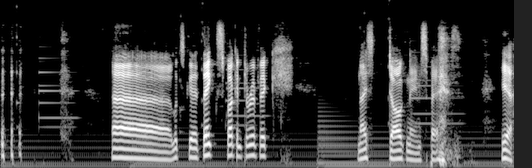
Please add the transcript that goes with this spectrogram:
uh, looks good. Thanks, fucking terrific. Nice dog name, Spaz. yeah,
